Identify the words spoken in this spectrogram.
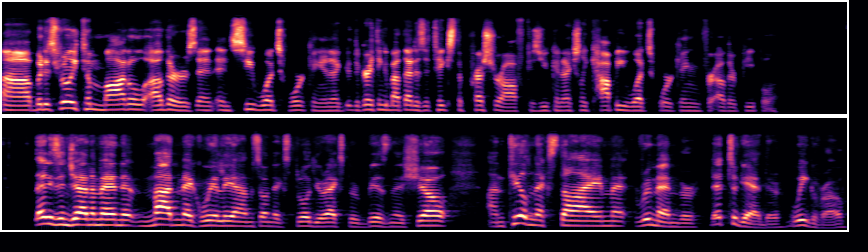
uh, but it's really to model others and, and see what's working and the great thing about that is it takes the pressure off because you can actually copy what's working for other people Ladies and gentlemen, Matt McWilliams on Explode Your Expert Business Show. Until next time, remember that together we grow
